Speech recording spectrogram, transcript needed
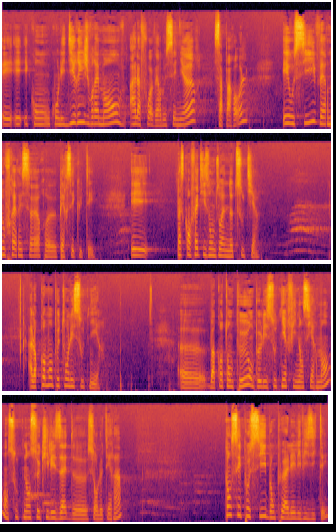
et, qu'on les dirige vraiment à la fois vers le Seigneur, sa parole, et aussi vers nos frères et sœurs euh, persécutés et parce qu'en fait, ils ont besoin de notre soutien. Alors comment peut-on les soutenir? Euh, bah, Quand on peut, on peut les soutenir financièrement en soutenant ceux qui les aident euh, sur le terrain. Quand c'est possible, on peut aller les visiter.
